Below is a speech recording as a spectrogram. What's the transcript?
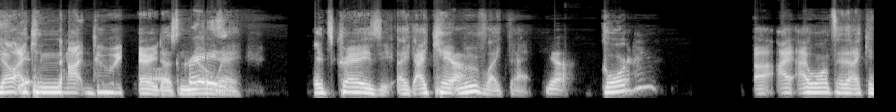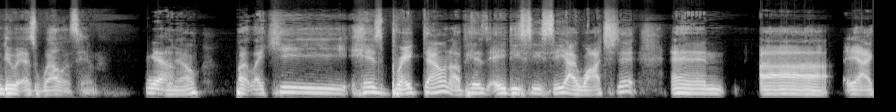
know, I cannot do what Gary oh, does. No way. It's crazy. Like I can't yeah. move like that. Yeah. Gordon, uh, I I won't say that I can do it as well as him. Yeah. You know, but like he his breakdown of his ADCC, I watched it and uh yeah I,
